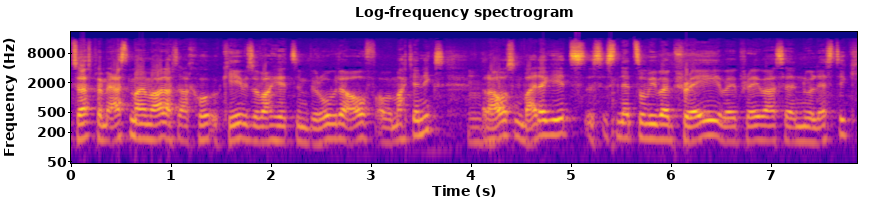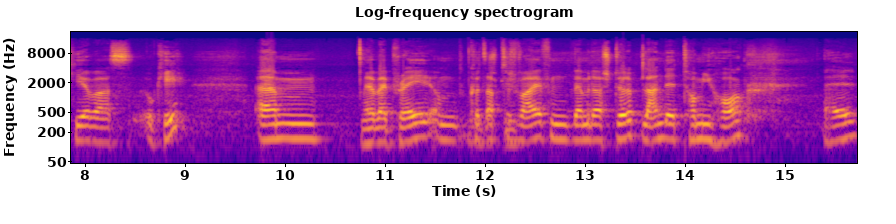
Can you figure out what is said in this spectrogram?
zuerst beim ersten Mal mal gedacht, ach, okay, wieso wache ich jetzt im Büro wieder auf? Aber macht ja nichts. Raus und weiter geht's. Es ist nicht so wie bei Prey. Bei Prey war es ja nur lästig, hier war es okay. Ähm, ja, bei Prey, um kurz abzuschweifen, wenn man da stirbt, landet Tommy Hawk. Hell.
